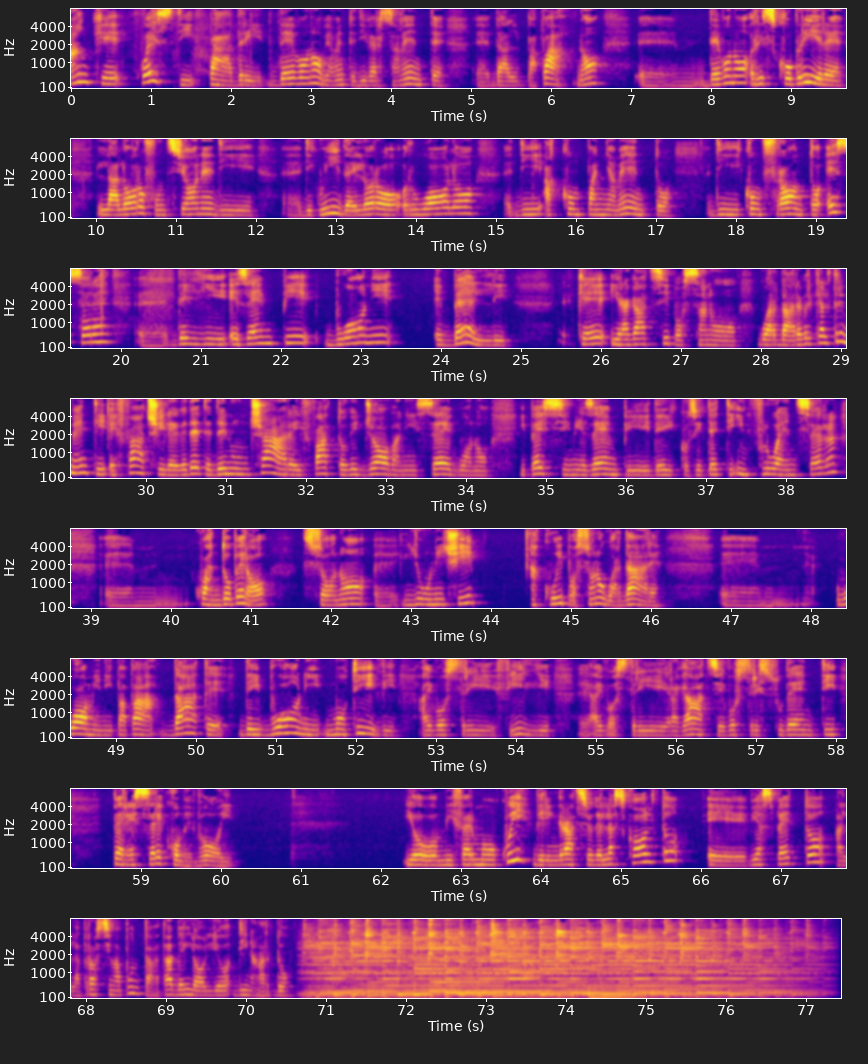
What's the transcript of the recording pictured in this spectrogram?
Anche questi padri devono, ovviamente diversamente eh, dal papà, no? Eh, devono riscoprire la loro funzione di, eh, di guida, il loro ruolo eh, di accompagnamento, di confronto, essere eh, degli esempi buoni e belli che i ragazzi possano guardare perché altrimenti è facile, vedete, denunciare il fatto che i giovani seguono i pessimi esempi dei cosiddetti influencer ehm, quando però sono eh, gli unici a cui possono guardare. Eh, uomini, papà, date dei buoni motivi ai vostri figli, eh, ai vostri ragazzi, ai vostri studenti per essere come voi. Io mi fermo qui, vi ringrazio dell'ascolto e vi aspetto alla prossima puntata dell'olio di nardo.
